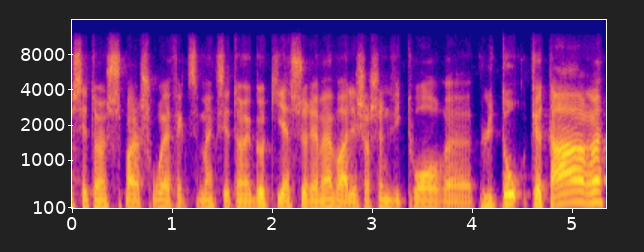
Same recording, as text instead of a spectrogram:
c'est un super choix, effectivement, que c'est un gars qui assurément va aller chercher une victoire euh, plus tôt que tard.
